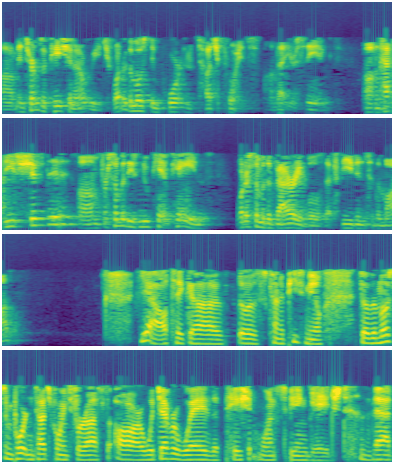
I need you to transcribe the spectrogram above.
Um, in terms of patient outreach, what are the most important touch points um, that you're seeing? Have these shifted for some of these new campaigns? What are some of the variables that feed into the model? Yeah, I'll take uh, those kind of piecemeal. So the most important touch points for us are whichever way the patient wants to be engaged. That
